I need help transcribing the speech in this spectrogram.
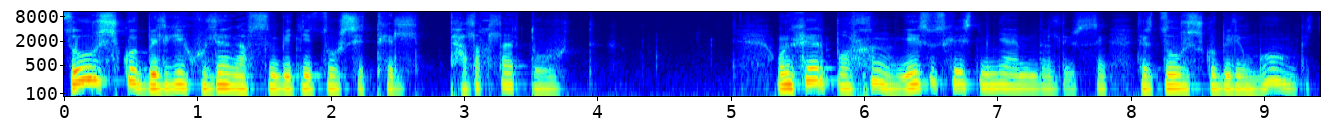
Зүүршгүй бэлгийг хүлээн авсан бидний зүрх сэтгэл талархлаар дүүрд Үнэхээр Бурхан Есүс Христ миний амьдралд ирсэн тэр зүүршгүй бэлэг мөн гэж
